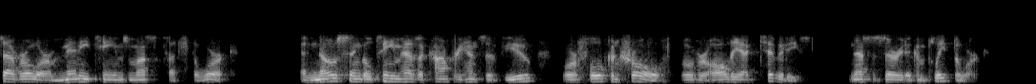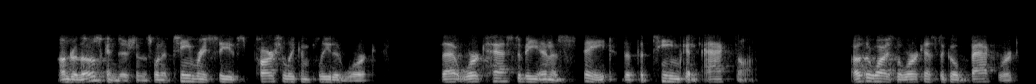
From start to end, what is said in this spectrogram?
several or many teams must touch the work. And no single team has a comprehensive view or full control over all the activities necessary to complete the work. Under those conditions, when a team receives partially completed work, that work has to be in a state that the team can act on. Otherwise, the work has to go backward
